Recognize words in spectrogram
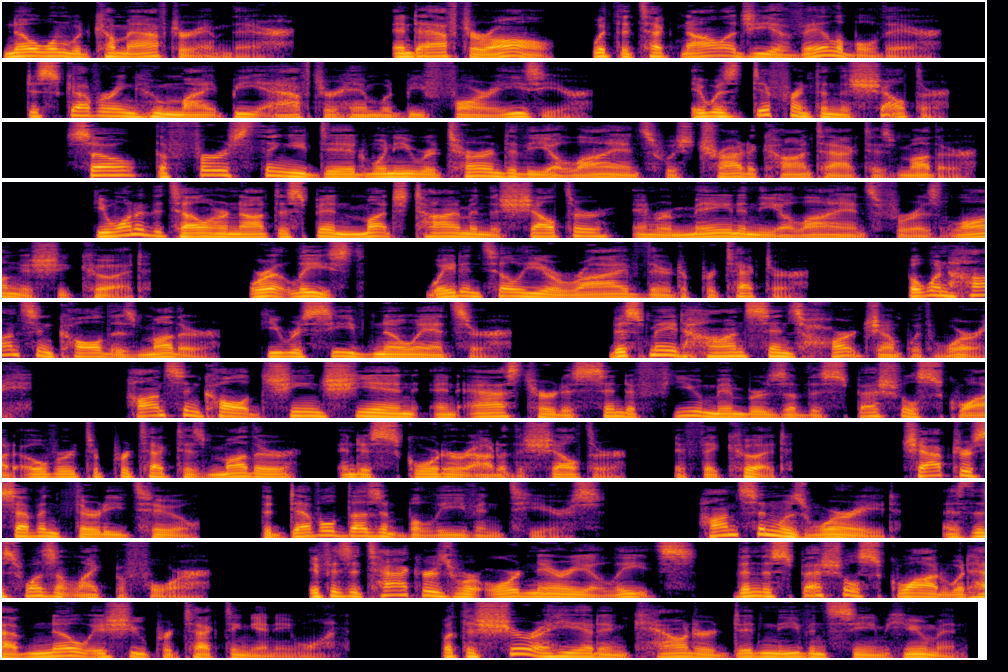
No one would come after him there. And after all, with the technology available there, discovering who might be after him would be far easier. It was different than the shelter. So, the first thing he did when he returned to the Alliance was try to contact his mother. He wanted to tell her not to spend much time in the shelter and remain in the Alliance for as long as she could. Or at least, wait until he arrived there to protect her. But when Hansen called his mother, he received no answer. This made Hansen's heart jump with worry. Hansen called Qin Xian and asked her to send a few members of the special squad over to protect his mother and escort her out of the shelter, if they could. Chapter 732 The Devil Doesn't Believe in Tears. Hansen was worried, as this wasn't like before. If his attackers were ordinary elites, then the special squad would have no issue protecting anyone. But the Shura he had encountered didn't even seem human.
